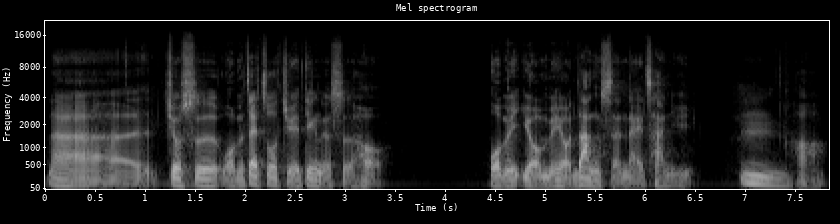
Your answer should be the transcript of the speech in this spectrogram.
那就是我们在做决定的时候，我们有没有让神来参与？嗯，好。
